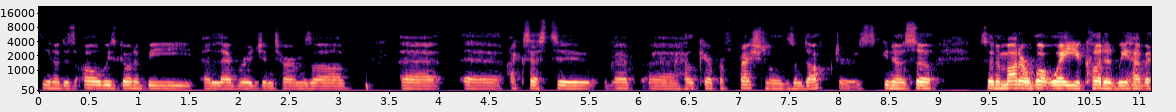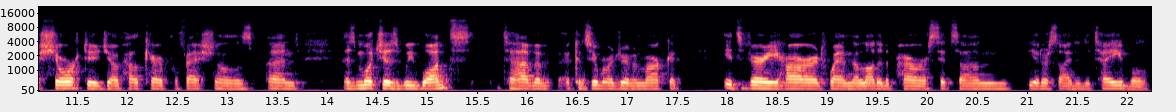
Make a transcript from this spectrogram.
you know there's always going to be a leverage in terms of uh, uh, access to uh, uh, healthcare professionals and doctors. You know, so so no matter what way you cut it, we have a shortage of healthcare professionals, and as much as we want to have a, a consumer-driven market, it's very hard when a lot of the power sits on the other side of the table.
